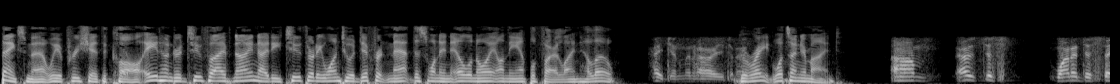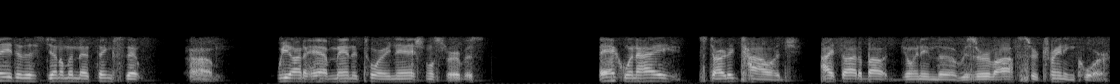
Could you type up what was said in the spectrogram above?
Thanks, Matt. We appreciate the call. 800 259 9231 to a different Matt, this one in Illinois on the amplifier line. Hello. Hi, gentlemen. How are you tonight? Great. What's on your mind? Um, I was just wanted to say to this gentleman that thinks that um, we ought to have mandatory national service. Back when I started college, I thought about joining the Reserve Officer Training Corps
